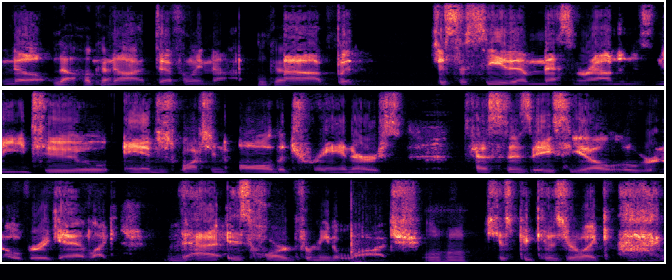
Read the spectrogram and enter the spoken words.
No. No. Okay. No, definitely not. Okay. Uh, but just to see them messing around in his knee too, and just watching all the trainers testing his ACL over and over again, like that is hard for me to watch. Mm-hmm. Just because you're like, ah,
